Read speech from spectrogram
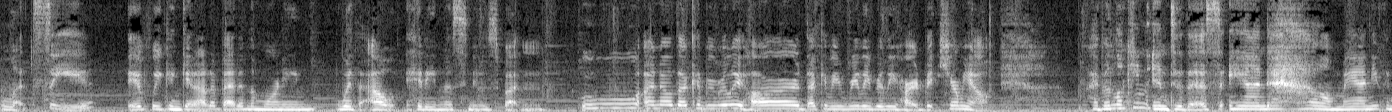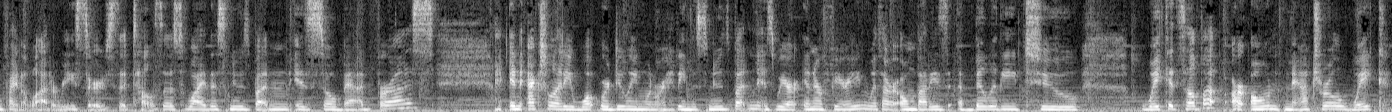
let's see if we can get out of bed in the morning without hitting the snooze button. Ooh, I know that could be really hard. That could be really, really hard, but hear me out. I've been looking into this, and oh man, you can find a lot of research that tells us why the snooze button is so bad for us. In actuality, what we're doing when we're hitting the snooze button is we are interfering with our own body's ability to wake itself up, our own natural wake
